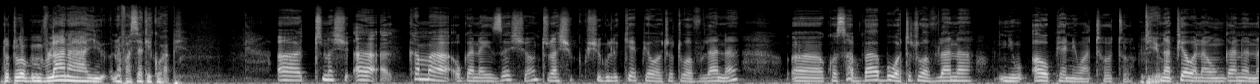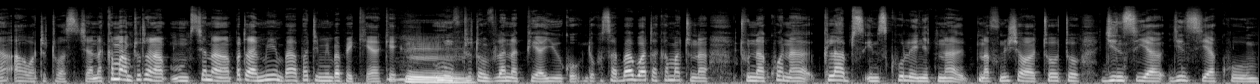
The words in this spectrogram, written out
Mtoto wa mvulana nafasi yake iko wapi? Uh, tunashu, uh, kama organization tunashughulikia pia watoto wavulana uh, kwa sababu watoto wavulana ni au pia ni watoto Ndio. na pia wanaungana na au watoto wasichana kama mtoto na, msichana anapata mimba apati mimba peke yake Mm. mtoto mvulana pia yuko ndio kwa sababu hata kama tuna tunakuwa na clubs in school yenye tuna, tunafundisha watoto jinsi ya jinsi ya ku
